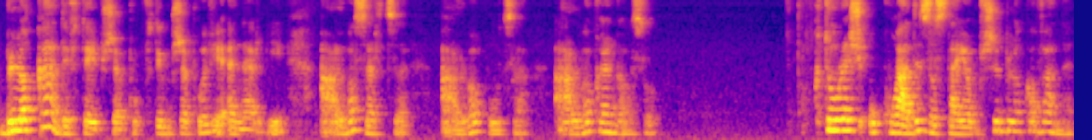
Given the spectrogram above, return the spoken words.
blokady w, tej przepł- w tym przepływie energii albo serce, albo płuca, albo kręgosłup. Któreś układy zostają przyblokowane.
